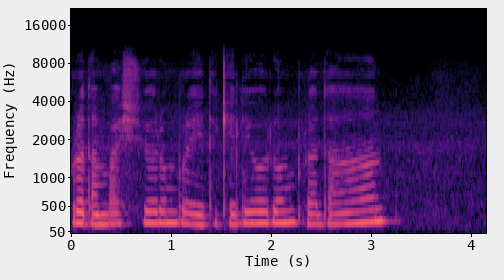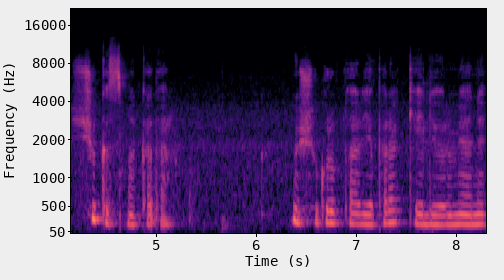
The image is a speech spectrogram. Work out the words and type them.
buradan başlıyorum. Buraya da geliyorum. Buradan şu kısma kadar üçlü gruplar yaparak geliyorum. Yani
